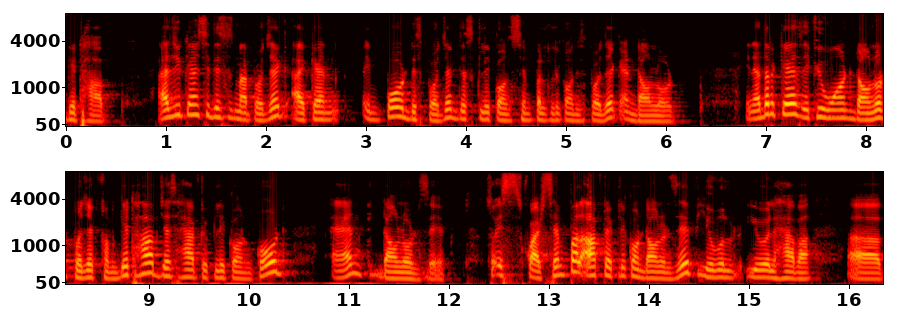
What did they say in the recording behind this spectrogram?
GitHub. As you can see this is my project. I can import this project just click on simple click on this project and download in other case, if you want to download project from GitHub, just have to click on code and download zip. So it's quite simple. After click on download zip, you will you will have a, a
